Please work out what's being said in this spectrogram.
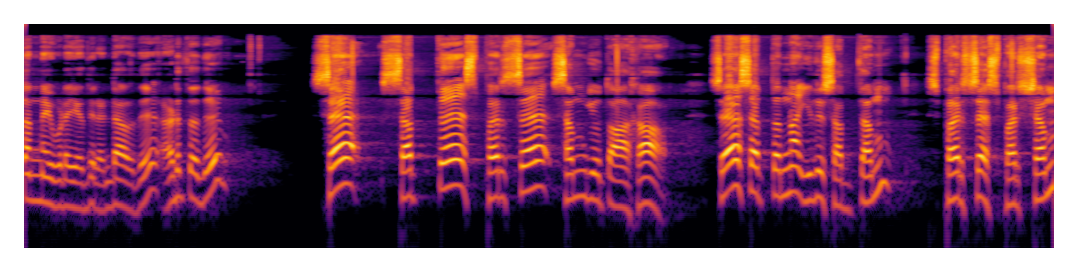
தன்மை உடையது ரெண்டாவது. அடுத்தது ச சப்த ஸ்பர்ச சம்யுதாக. ச சப்தம்னா இது சப்தம் ஸ்பர்ச ஸ்பர்ஷம்.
